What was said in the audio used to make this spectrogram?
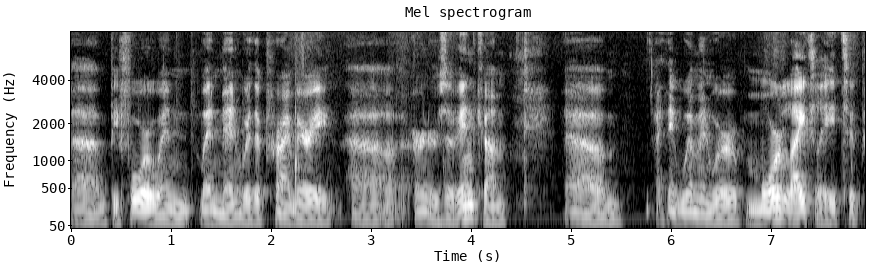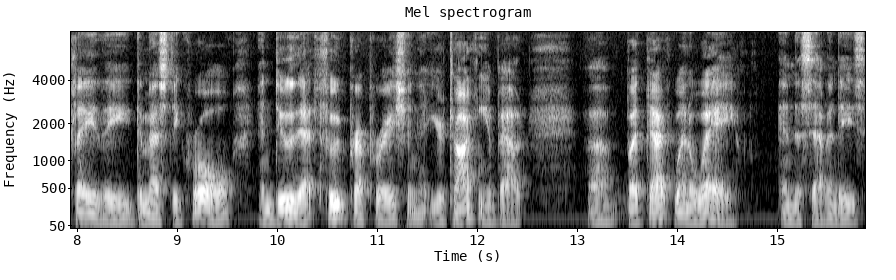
Uh, before, when, when men were the primary uh, earners of income, um, I think women were more likely to play the domestic role and do that food preparation that you're talking about. Uh, but that went away in the 70s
